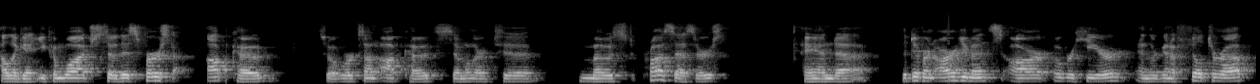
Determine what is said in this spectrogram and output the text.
elegant. You can watch, so this first opcode, so it works on opcodes similar to most processors. And uh, the different arguments are over here and they're gonna filter up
